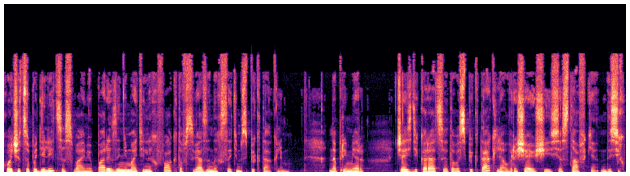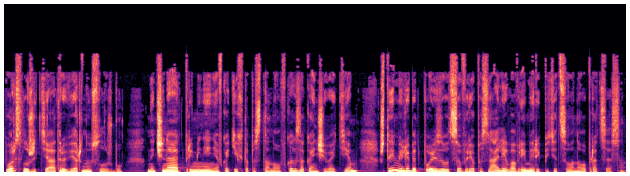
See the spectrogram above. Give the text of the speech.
Хочется поделиться с вами парой занимательных фактов, связанных с этим спектаклем. Например, часть декорации этого спектакля, вращающиеся ставки, до сих пор служит театру верную службу, начиная от применения в каких-то постановках, заканчивая тем, что ими любят пользоваться в реп-зале во время репетиционного процесса.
